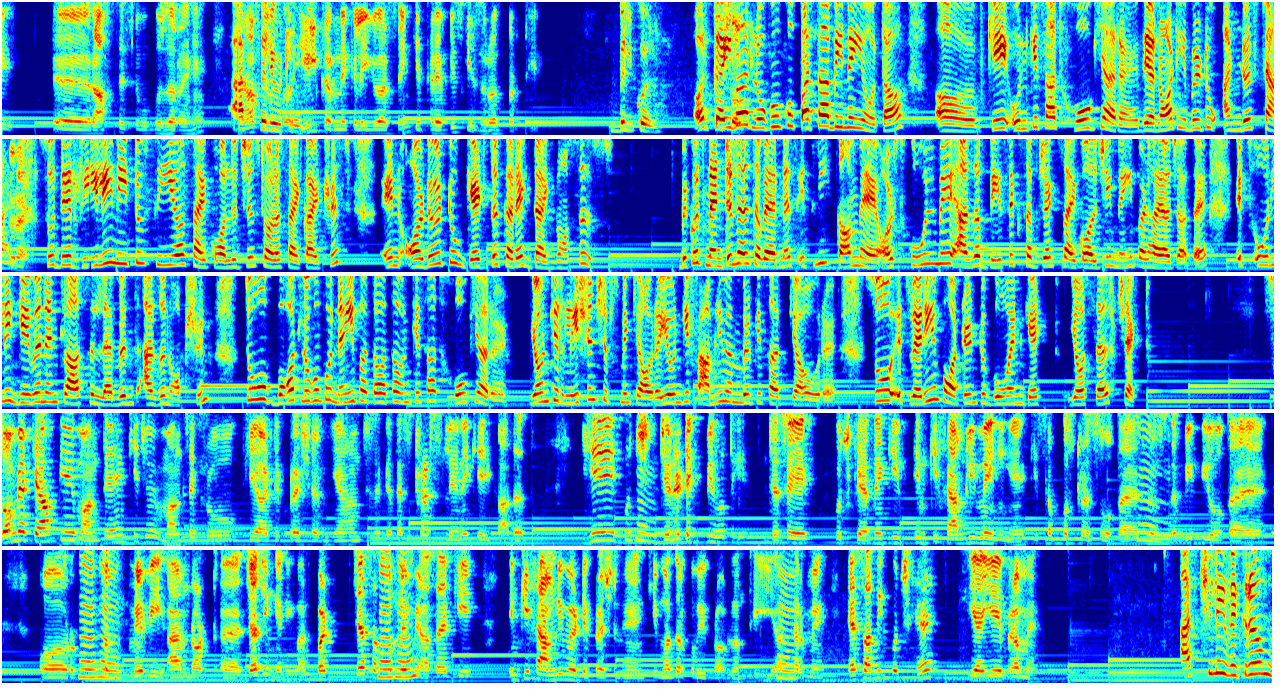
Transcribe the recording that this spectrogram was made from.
रास्ते से वो गुजर रहे हैं जहाँ पे हील करने के लिए यू आर सेइंग कि थेरेपीज की ज़रूरत पड़ती है। बिल्कुल। और कई so, बार लोगों को पता भी नहीं होता uh, कि उनके साथ हो क्या रहा है। They are not able to understand so they really need to see a psychologist और a psychiatrist in order to get the correct diagnosis because mental health awareness इतनी कम है और स्कूल में as a basic subject psychology नहीं पढ़ाया जाता है it's only given in class eleventh as an option तो बहुत लोगों को नहीं पता होता उनके साथ हो क्या रहा है या उनके रिलेशनशिप्स में क्या हो रहा है या उनके फैमिली मेंबर के साथ क्या हो रहा है. So it's very important to go and get yourself checked Saumya क्या आप ये मानते हैं कि जो मानसिक रोग या डिप्रेशन या हम जिसे कहते हैं स्ट्रेस लेने की एक आदत ये कुछ जेनेटिक हम्म। भी होती है? जैसे कुछ कहते हैं कि इनकी फैमिली में ही है कि सबको स्ट्रेस होता है फिर उससे बीपी होता है और maybe I am not judging anyone but जैसा सुनने में आता है कि इनकी फैमिली में डिप्रेशन है इनकी मदर को भी प्रॉब्लम थी या घर में ऐसा भी कुछ है या ये भ्रम है? Actually Vikram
